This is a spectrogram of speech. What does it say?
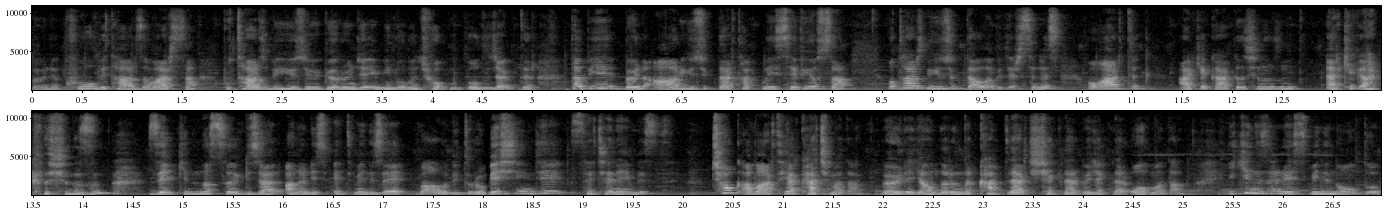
böyle cool bir tarzı varsa bu tarz bir yüzüğü görünce emin olun çok mutlu olacaktır. Tabii böyle ağır yüzükler takmayı seviyorsa o tarz bir yüzük de alabilirsiniz. O artık erkek arkadaşınızın erkek arkadaşınızın zevkini nasıl güzel analiz etmenize bağlı bir durum. Beşinci seçeneğimiz çok abartıya kaçmadan, böyle yanlarında kalpler, çiçekler, böcekler olmadan, ikinizin resminin olduğu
